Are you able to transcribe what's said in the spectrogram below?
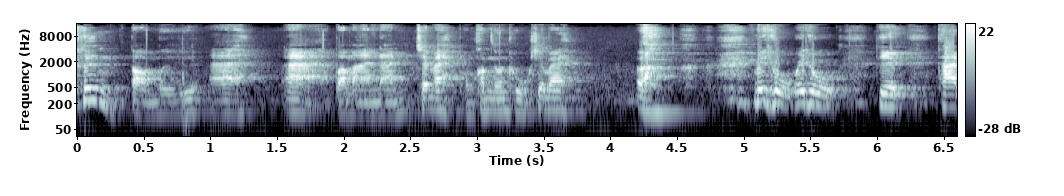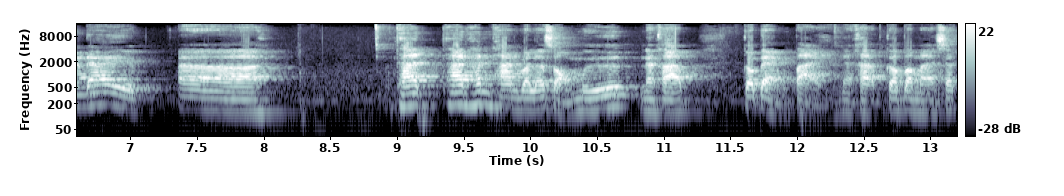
ครึ่งต่อมื้ออ่าอ่าประมาณนั้นใช่ไหมผมคำนวณถูกใช่ไหมไม่ถูกไม่ถูกผิดทานได้อ่าถ้าถ้าท่านทานวันละ 2 มื้อนะครับ ก็แบ่งไปนะครับ ก็ประมาณสัก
